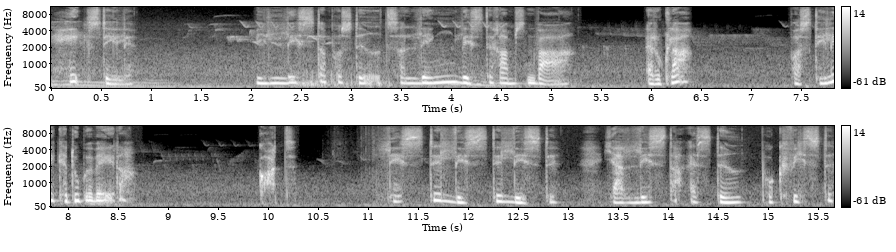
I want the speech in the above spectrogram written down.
helt stille. Vi lister på stedet, så længe listeramsen varer. Er du klar? Hvor stille kan du bevæge dig? Godt. Liste, liste, liste. Jeg lister afsted på kviste.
